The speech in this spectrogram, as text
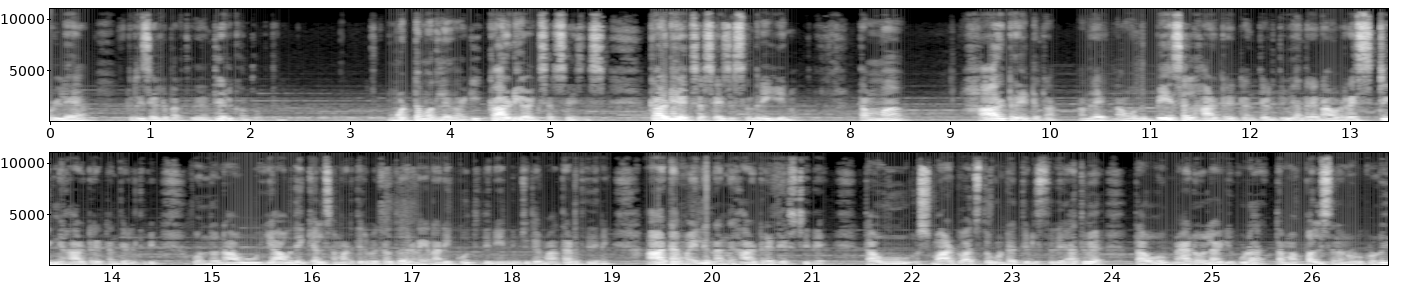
ಒಳ್ಳೆಯ ರಿಸಲ್ಟ್ ಬರ್ತದೆ ಅಂತ ಹೇಳ್ಕೊಂತ ಹೋಗ್ತೀನಿ. ಮೊಟ್ಟ ಮೊದಲನೇದಾಗಿ ಕಾರ್ಡಿಯೋ ಎಕ್ಸರ್ಸೈಸಸ್ ಕಾರ್ಡಿಯೋ ಎಕ್ಸರ್ಸೈಸಸ್ ಅಂದರೆ ಏನು? ತಮ್ಮ ಹಾರ್ಟ್ ರೇಟನ್ನು ಅಂದರೆ ನಾವು ಒಂದು ಬೇಸಲ್ ಹಾರ್ಟ್ ರೇಟ್ ಅಂತ ಹೇಳ್ತೀವಿ. ಅಂದರೆ ನಾವು ರೆಸ್ಟಿಂಗ್ ಹಾರ್ಟ್ ರೇಟ್ ಅಂತ ಹೇಳ್ತೀವಿ. ಒಂದು ನಾವು ಯಾವುದೇ ಕೆಲಸ ಮಾಡ್ತಿರ್ಬೇಕು. ಉದಾಹರಣೆಗೆ ನಾನು ಈಗ ಕೂತಿದ್ದೀನಿ ನಿಮ್ಮ ಜೊತೆ ಮಾತಾಡ್ತಿದ್ದೀನಿ. ಆ ಟೈಮಲ್ಲಿ ನನ್ನ ಹಾರ್ಟ್ ರೇಟ್ ಎಷ್ಟಿದೆ? ತಾವು ಸ್ಮಾರ್ಟ್ ವಾಚ್ ತೊಗೊಂಡ್ರೆ ತಿಳಿಸ್ತದೆ. ಅಥವಾ ತಾವು ಮ್ಯಾನುವಲ್ ಆಗಿ ಕೂಡ ತಮ್ಮ ಪಲ್ಸನ್ನು ನೋಡಿಕೊಂಡು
